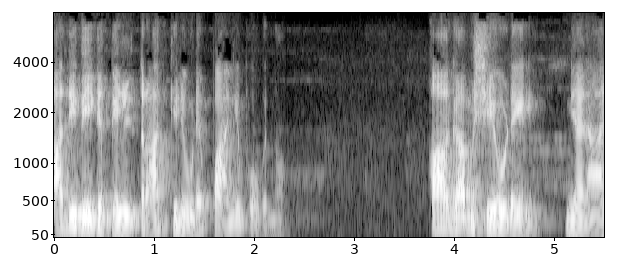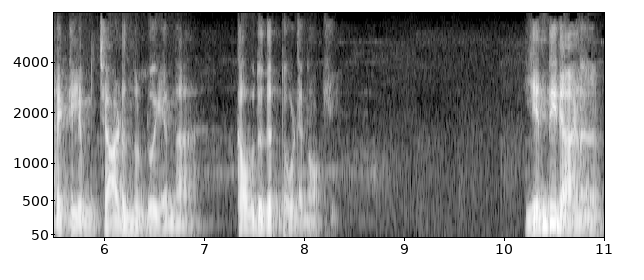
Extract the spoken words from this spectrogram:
അതിവേഗത്തിൽ ട്രാക്കിലൂടെ പാഞ്ഞു പോകുന്നു. ആകാംക്ഷയോടെ ഞാൻ ആരെങ്കിലും ചാടുന്നുണ്ടോ എന്ന് കൗതുകത്തോടെ നോക്കി. എന്തിനാണ്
